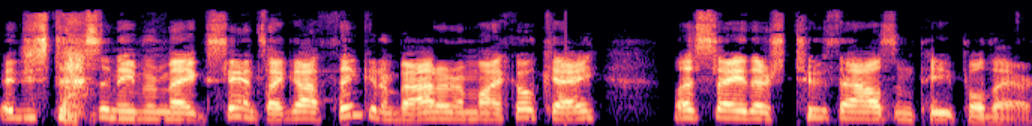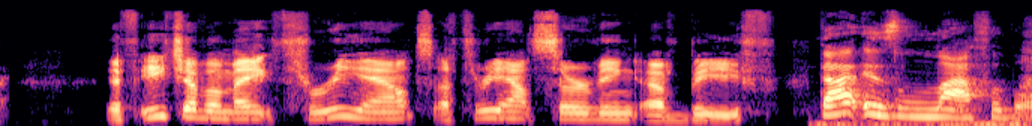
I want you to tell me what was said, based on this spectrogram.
it just doesn't even make sense. I got thinking about it. I'm like, okay, let's say there's 2,000 people there. If each of them ate three ounce, a three ounce serving of beef, That is laughable.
